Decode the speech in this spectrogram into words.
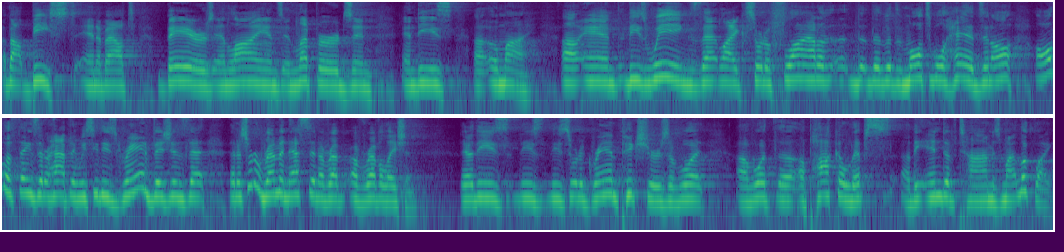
about beasts and about bears and lions and leopards and, and these, uh, oh my, uh, and these wings that like sort of fly out of the, the, the, multiple heads and all, all the things that are happening. We see these grand visions that, that are sort of reminiscent of, of Revelation. They're these, these, these sort of grand pictures of what, of what the apocalypse, uh, the end of times, might look like.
